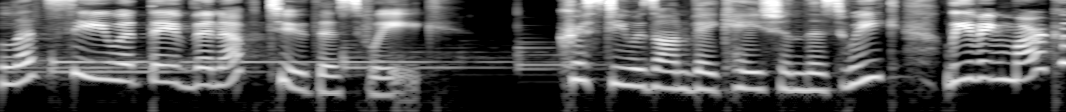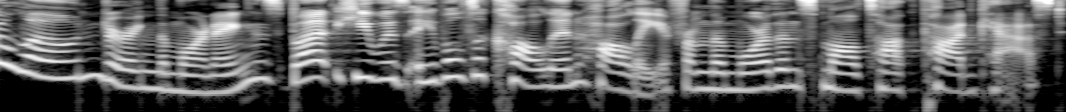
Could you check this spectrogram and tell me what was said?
Let's see what they've been up to this week. Christy was on vacation this week, leaving Mark alone during the mornings, but he was able to call in Holly from the More Than Small Talk podcast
